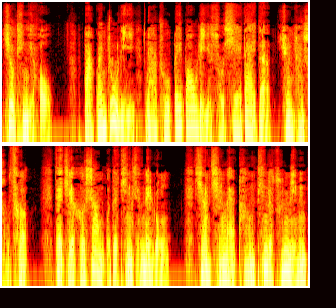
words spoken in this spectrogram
休庭以后。法官助理拿出背包里所携带的宣传手册，再结合上午的庭审内容，向前来旁听的村民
